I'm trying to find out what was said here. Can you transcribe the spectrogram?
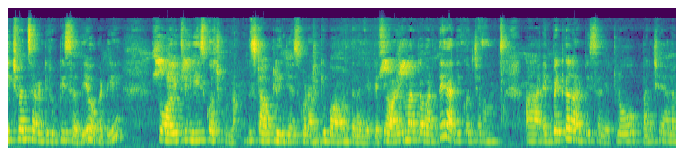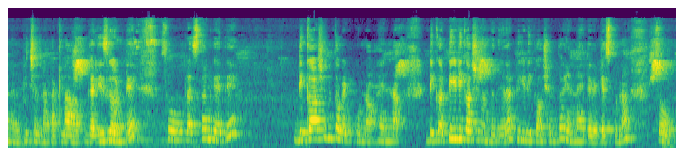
ఈచ్ వన్ సెవెంటీ రూపీస్ అది ఒకటి. సో అవి త్రీ తీసుకొచ్చుకున్నాం. స్టవ్ క్లీన్ చేసుకోవడానికి బాగుంటుంది అని చెప్పేసి. ఆయిల్ మరక పడితే అది కొంచెం ఎబ్బెట్గా అనిపిస్తుంది ఎట్లో పని చేయాలని అనిపించదు. నాకు అట్లా గలీజ్గా ఉంటే. సో ప్రస్తుతానికైతే డికాషన్తో పెట్టుకున్నా హెన్న. డికా టీ డికాషన్ ఉంటుంది కదా టీ డికాషన్తో హెన్న అయితే పెట్టేసుకున్నా. సో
